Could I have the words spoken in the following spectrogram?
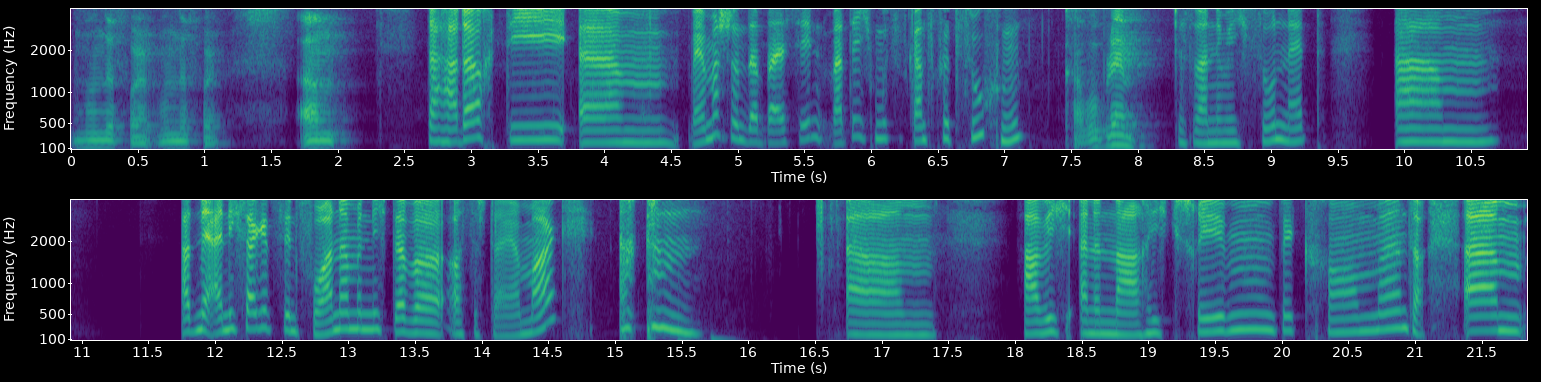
Wundervoll, wundervoll. Ähm, Da hat auch die, ähm, wenn wir schon dabei sind, warte, ich muss das ganz kurz suchen. kein Problem. Das war nämlich so nett. Ähm, hat mir eigentlich, ich sage jetzt den Vornamen nicht, aber aus der Steiermark, ähm, habe ich eine Nachricht geschrieben bekommen. So, ähm,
